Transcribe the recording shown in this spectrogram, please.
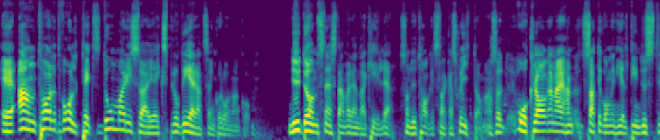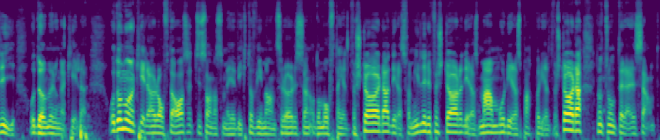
eh, antalet våldtäktsdomar i Sverige exploderat sedan coronan kom. Nu döms nästan varenda kille som du tagit snackas skit om. Alltså, åklagarna har satt igång en helt industri och dömer unga killar. Och de unga killarna hör ofta av sig till sådana som är Viktor vid mansrörelsen och de är ofta helt förstörda, deras familjer är förstörda, deras mammor, deras pappor är helt förstörda. De tror inte det där är sant.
